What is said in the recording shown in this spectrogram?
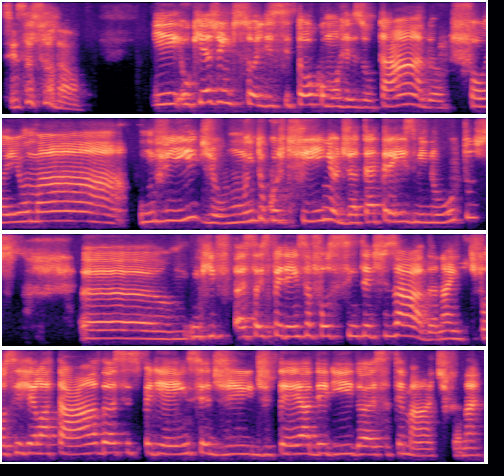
Sensacional. E o que a gente solicitou como resultado foi uma, um vídeo muito curtinho, de até três minutos, uh, em que essa experiência fosse sintetizada, né? em que fosse relatada essa experiência de, de ter aderido a essa temática. Né?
